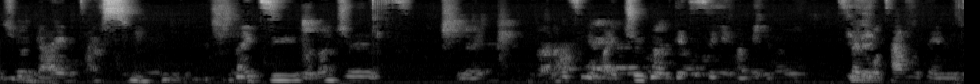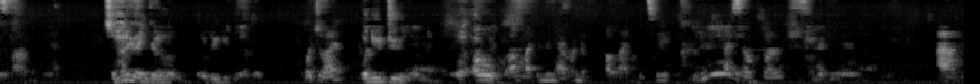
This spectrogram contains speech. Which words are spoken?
he shouldn't die anytime soon. 90, 100, you know. And hopefully my children get to see him and meet him spend Amen. more time with him and stuff. Yeah. So how do you enjoy London? What do you do in London? What do I? What do you do in London? What, Oh, um, at the minute I run an online boutique. I sell clothes. Um,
